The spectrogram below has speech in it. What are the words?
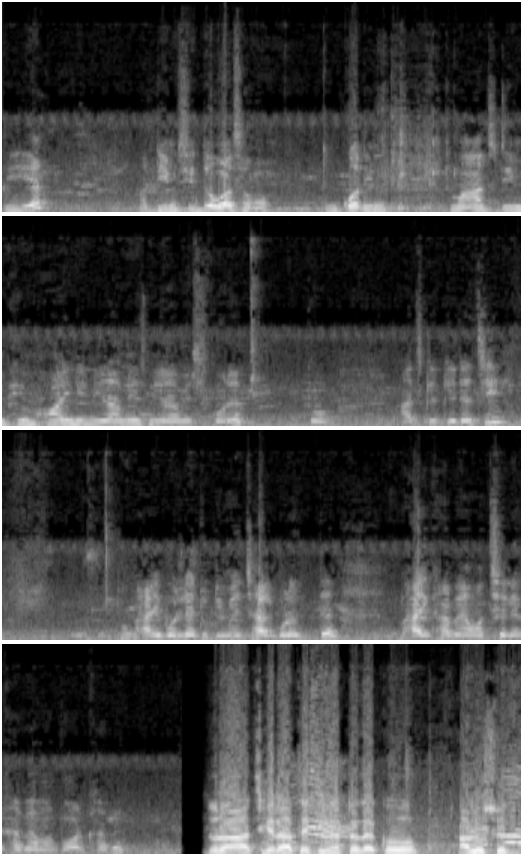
দিয়ে আর ডিম সিদ্ধ বসাবো। কদিন মাছ ডিম ফিম হয়নি নিরামিষ নিরামিষ করে। তো আজকে কেটেছি। ভাই বললে একটু ডিমের ঝাল করে দিতে। ভাই খাবে আমার ছেলে খাবে আমার বর খাবে। বন্ধুরা আজকে রাতে ডিনারটা দেখো আলু সেদ্ধ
